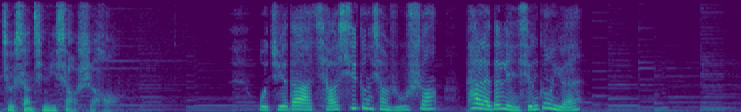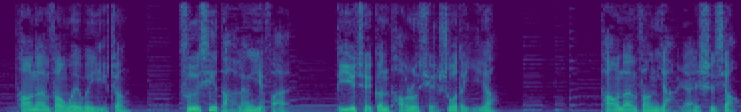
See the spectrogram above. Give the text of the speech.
就想起你小时候。我觉得乔西更像如霜。”他俩的脸型更圆。陶南方微微一怔，仔细打量一番，的确跟陶如雪说的一样。陶南方哑然失笑，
